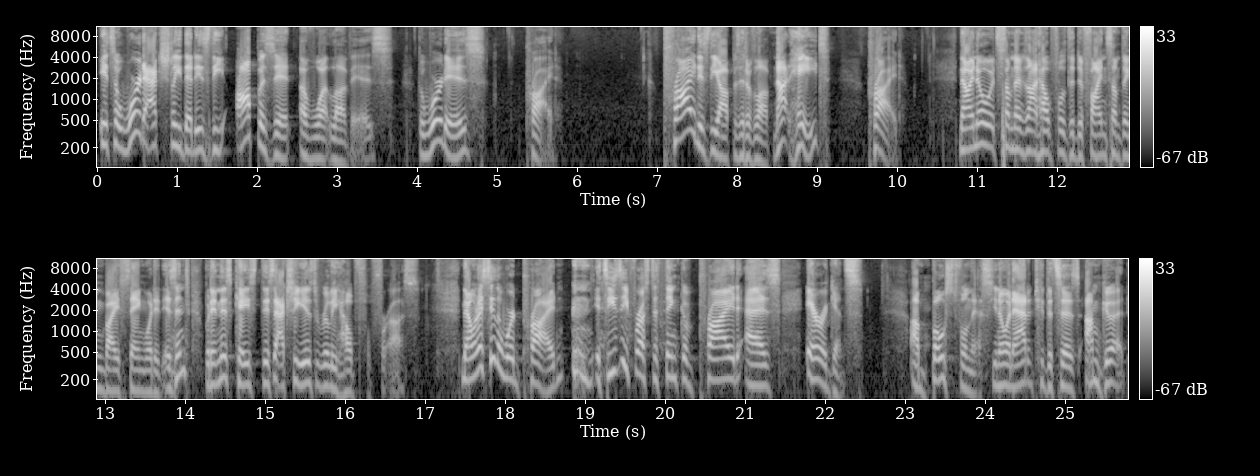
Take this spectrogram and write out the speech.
It's a word actually that is the opposite of what love is. The word is pride. Pride is the opposite of love, not hate, pride. Now, I know it's sometimes not helpful to define something by saying what it isn't, but in this case, this actually is really helpful for us. Now, when I say the word pride, it's easy for us to think of pride as arrogance. a boastfulness, you know, an attitude that says, I'm good.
